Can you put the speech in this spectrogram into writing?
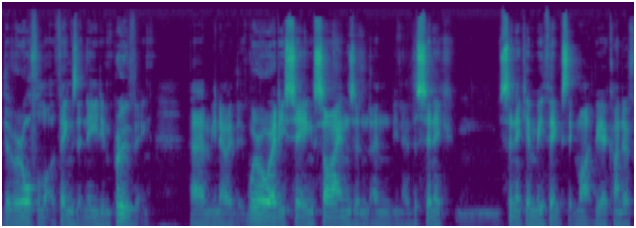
there are an awful lot of things that need improving. Um, you know, we're already seeing signs, and, and you know, the cynic cynic in me thinks it might be a kind of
